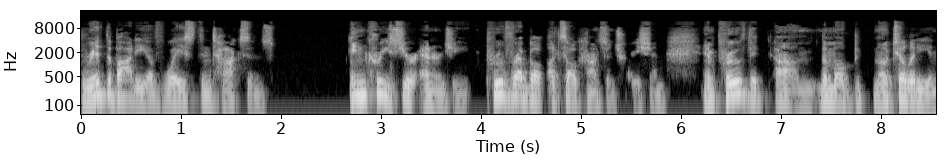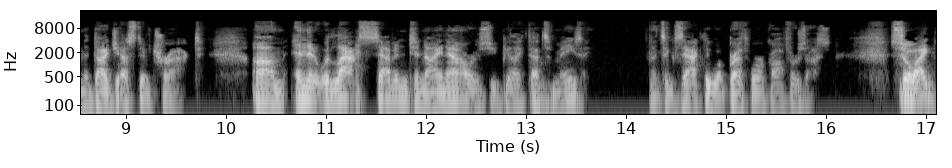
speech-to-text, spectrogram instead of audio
rid the body of waste and toxins, increase your energy, improve red blood cell concentration, improve the um, the mo- motility in the digestive tract, um, and then it would last seven to nine hours. You'd be like, "That's amazing." That's exactly what breath work offers us. So I do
